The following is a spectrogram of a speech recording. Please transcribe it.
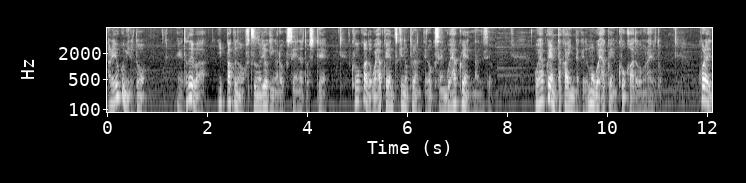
あれよく見ると、えー、例えば1泊の普通の料金が6000円だとしてクオカード500円付きのプランって6500円なんですよ。500円高いんだけども500円クオカードがもらえると。これ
